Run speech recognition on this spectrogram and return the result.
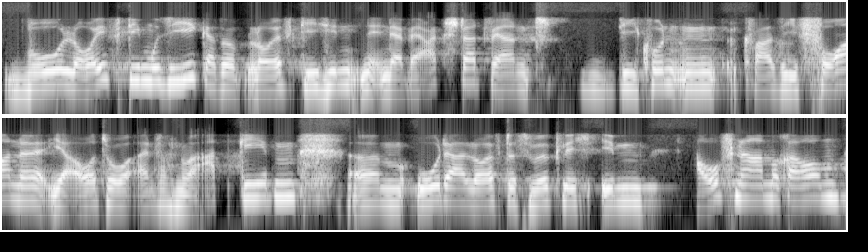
wo läuft die Musik? Also läuft die hinten in der Werkstatt, während die Kunden quasi vorne ihr Auto einfach nur abgeben? Ähm, oder läuft es wirklich im Aufnahmeraum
